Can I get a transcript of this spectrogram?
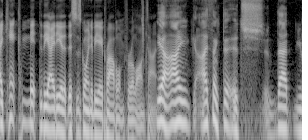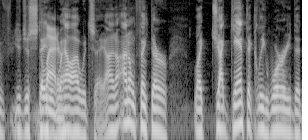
I can't commit to the idea that this is going to be a problem for a long time. Yeah, I I think that it's that you've you just stated how I would say. I don't, I don't think they're like gigantically worried that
